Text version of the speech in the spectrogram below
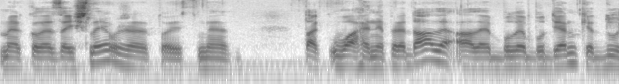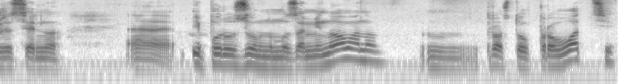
ми коли зайшли вже, тобто ми так уваги не придали, але були будинки дуже сильно і по-розумному заміновано, просто в проводці.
